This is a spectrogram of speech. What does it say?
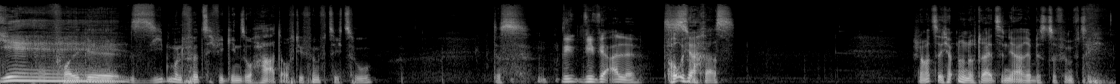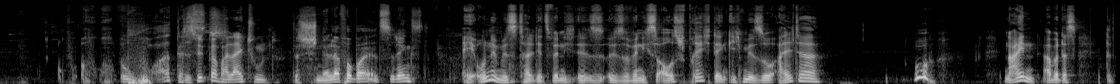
Yeah. Folge 47. Wir gehen so hart auf die 50 zu. Das, Wie, wie wir alle. das Oh ist so ja. krass. Schnauze, ich habe nur noch 13 Jahre bis zu 50. Oh, oh, oh. Oh, Das, wird mir aber leid tun. Das ist schneller vorbei, als du denkst. Ey, ohne Mist halt jetzt, wenn ich, äh, so, also wenn ich so ausspreche, denke ich mir so, Alter. Uh, nein, aber das, das,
